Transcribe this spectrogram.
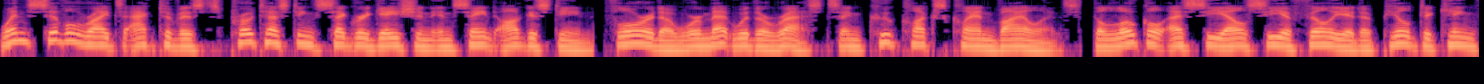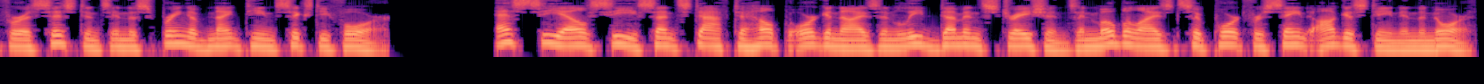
When civil rights activists protesting segregation in St. Augustine, Florida were met with arrests and Ku Klux Klan violence, the local SCLC affiliate appealed to King for assistance in the spring of 1964. SCLC sent staff to help organize and lead demonstrations and mobilized support for St. Augustine in the north.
